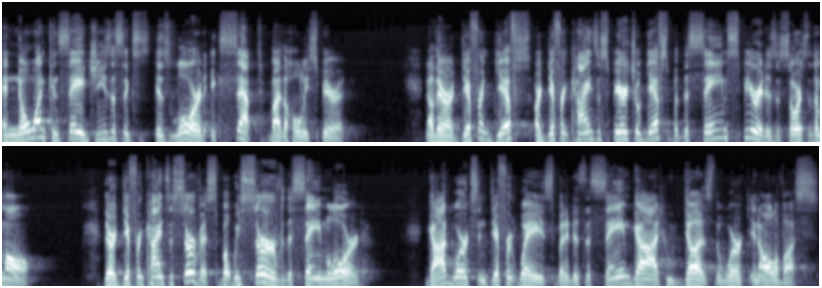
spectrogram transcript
and no one can say Jesus is Lord except by the Holy Spirit. Now, there are different gifts, or different kinds of spiritual gifts, but the same Spirit is the source of them all. There are different kinds of service, but we serve the same Lord. God works in different ways, but it is the same God who does the work in all of us.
